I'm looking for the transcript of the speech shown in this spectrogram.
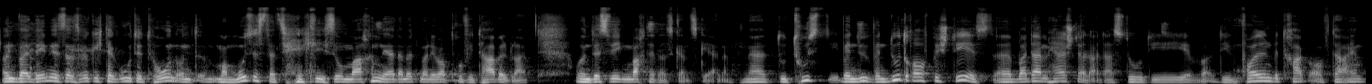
und bei denen ist das wirklich der gute Ton und man muss es tatsächlich so machen, ja, damit man überhaupt profitabel bleibt. Und deswegen macht er das ganz gerne. Ja, du tust, wenn du, wenn du drauf bestehst, äh, bei deinem Hersteller, dass du die, den vollen Betrag auf der,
